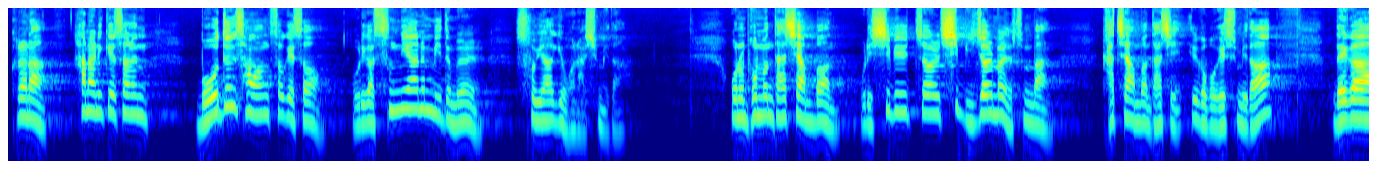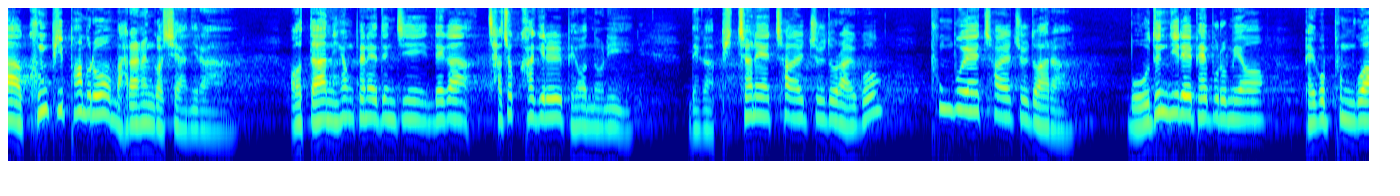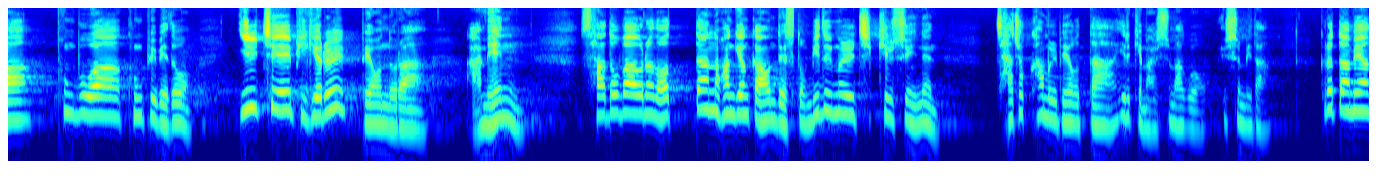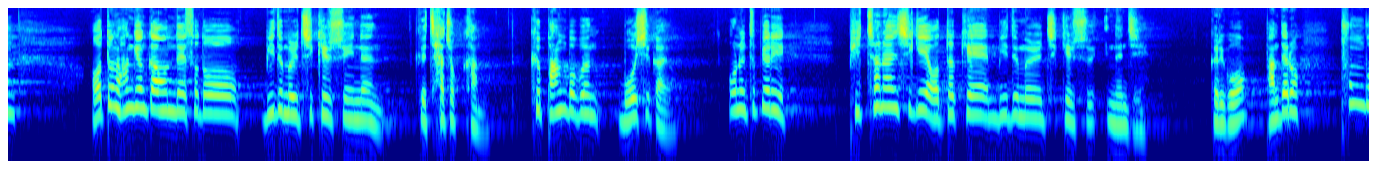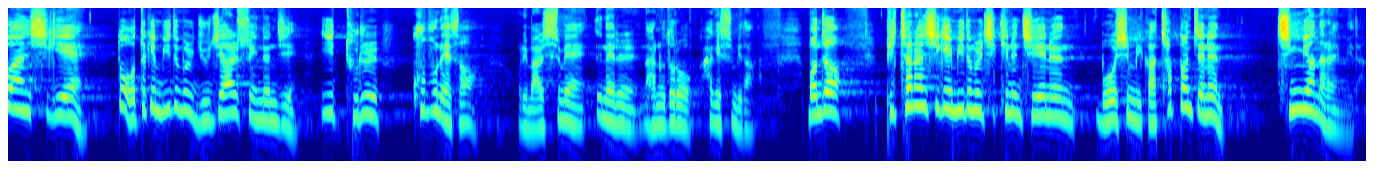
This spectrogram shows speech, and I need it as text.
그러나 하나님께서는 모든 상황 속에서 우리가 승리하는 믿음을 소유하기 원하십니다. 오늘 본문 다시 한번 우리 11절, 12절 말씀만 같이 한번 다시 읽어보겠습니다. 내가 궁핍함으로 말하는 것이 아니라 어떠한 형편에든지 내가 자족하기를 배웠노니 내가 비천에 처할 줄도 알고 풍부에 처할 줄도 알아 모든 일에 배부르며 배고픔과 풍부와 궁핍에도 일체의 비결을 배웠노라 아멘 사도 바울은 어떤 환경 가운데서도 믿음을 지킬 수 있는 자족함을 배웠다 이렇게 말씀하고 있습니다. 그렇다면 어떤 환경 가운데서도 믿음을 지킬 수 있는 그 자족함, 그 방법은 무엇일까요? 오늘 특별히 비천한 시기에 어떻게 믿음을 지킬 수 있는지, 그리고 반대로 풍부한 시기에 또 어떻게 믿음을 유지할 수 있는지 이 둘을 구분해서 우리 말씀의 은혜를 나누도록 하겠습니다. 먼저 비천한 시기에 믿음을 지키는 지혜는 무엇입니까? 첫 번째는 직면하라입니다.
